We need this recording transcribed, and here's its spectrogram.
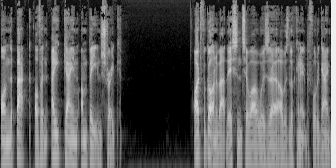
on the back of an eight-game unbeaten streak. I'd forgotten about this until I was uh, I was looking at it before the game.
